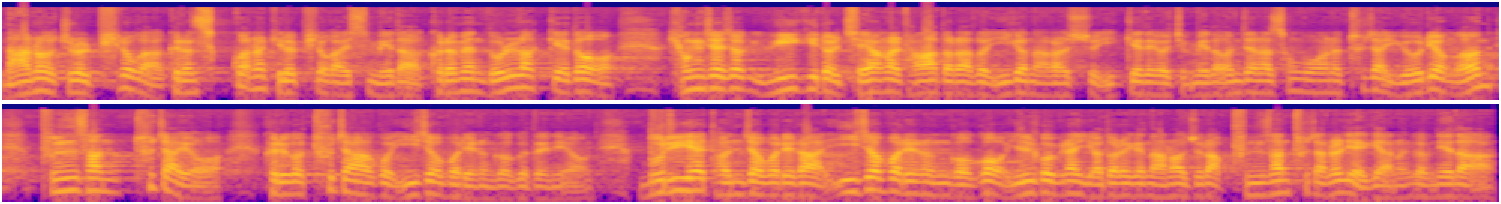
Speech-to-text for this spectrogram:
나눠줄 필요가 그런 습관을 기를 필요가 있습니다. 그러면 놀랍게도 경제적 위기를 재앙을 당 하더라도 이겨나갈 수 있게 되어집니다. 언제나 성공하는 투자 요령은 분산 투자요. 그리고 투자하고 잊어버리는 거거든요. 무리에 던져버리라 잊어버리는 거고 일곱이나 여덟에게 나눠주라 분산 투자를 얘기하는 겁니다.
